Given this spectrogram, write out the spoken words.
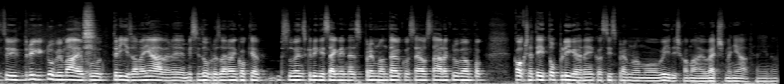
tudi drugi klubi imajo po tri zamenjave, ne, mislim dobro, zdaj ne vem, koliko je v slovenski ligi segli, ne spremljam toliko vse ostale klube, ampak koliko še te top lige, ne, ko si spremljamo, vidiš, ko imajo več menjav ne, na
